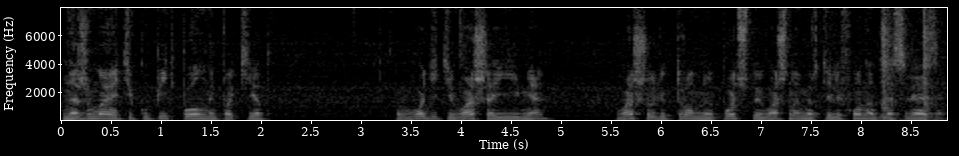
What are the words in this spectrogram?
нажимаете купить полный пакет, вводите ваше имя, вашу электронную почту и ваш номер телефона для связи.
